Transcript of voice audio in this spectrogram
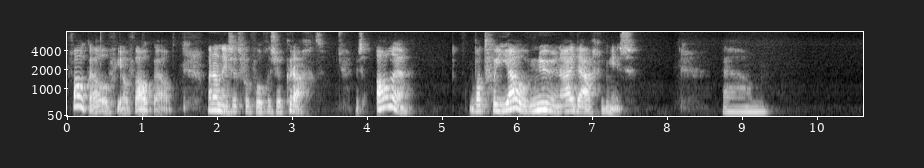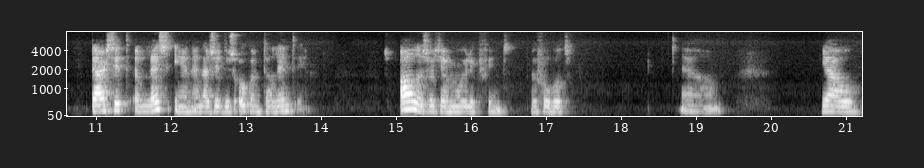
valkuil of jouw valkuil, maar dan is het vervolgens je kracht. Dus alle wat voor jou nu een uitdaging is, um, daar zit een les in en daar zit dus ook een talent in. Dus alles wat jij moeilijk vindt, bijvoorbeeld um, jouw,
